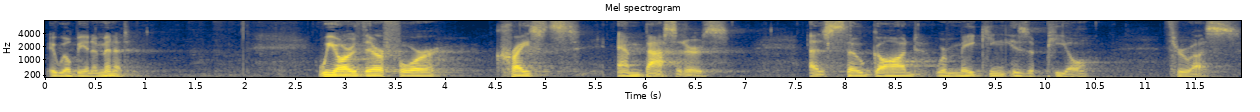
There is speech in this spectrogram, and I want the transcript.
It will be in a minute. We are therefore Christ's ambassadors, as though God were making his appeal through us.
